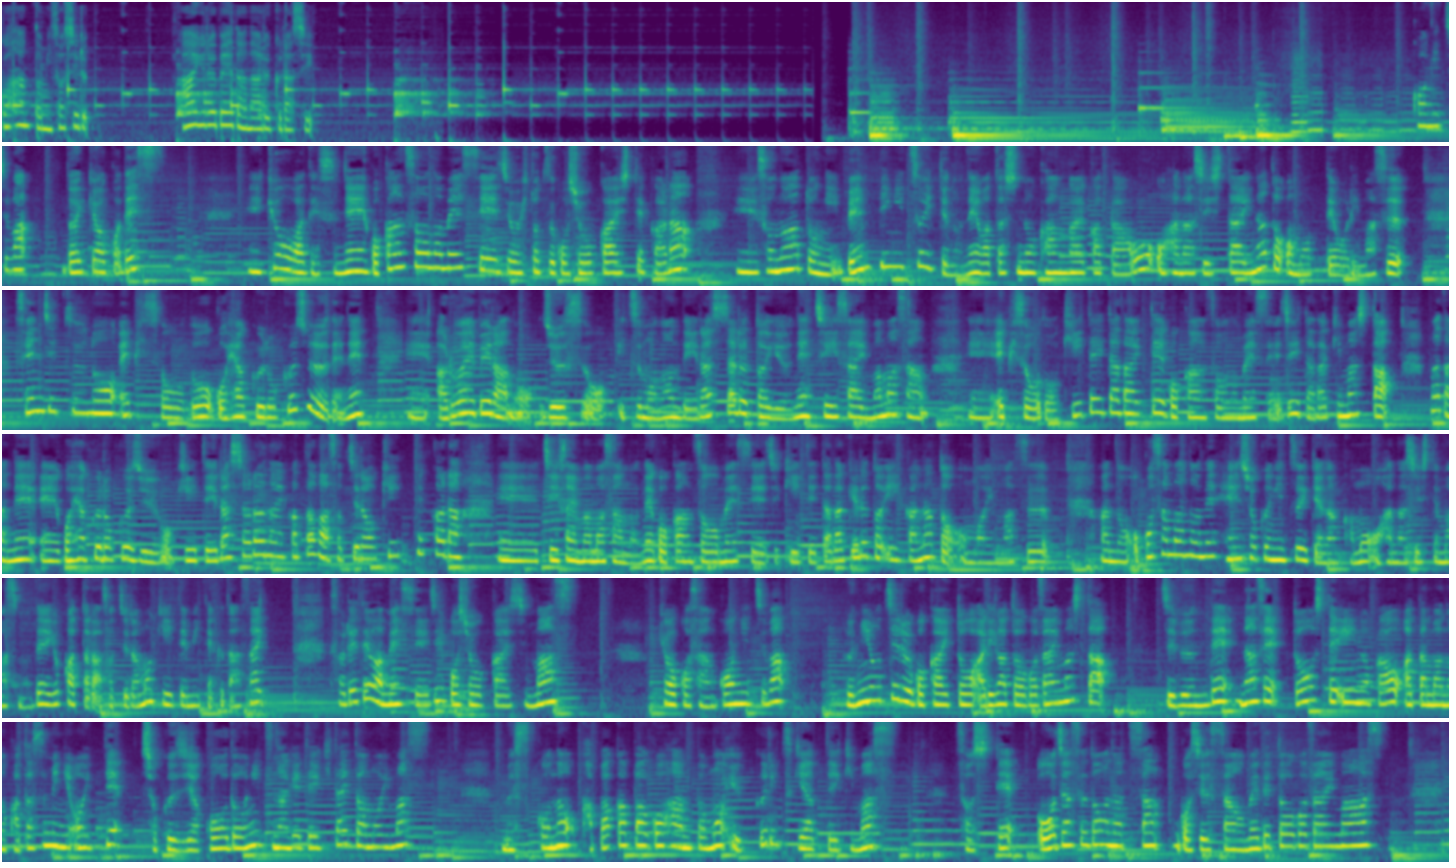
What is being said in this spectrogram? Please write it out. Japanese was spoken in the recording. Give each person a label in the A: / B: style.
A: ご飯と味噌汁。アーユルベーダのある暮らし。こんにちは。土井京子です、えー今日はですねご感想のメッセージを一つご紹介してから、えーその後に便秘についてのね私の考え方をお話ししたいなと思っております。先日のエピソード560でね、えーアロエベラのジュースをいつも飲んでいらっしゃるというね小さいママさん、えーエピソードを聞いていただいてご感想のメッセージいただきました。まだね、えー560を聞いていらっしゃらない方はそちらを聞いてから、え小さいママさんのねご感想メッセージ聞いていただけるといいかなと思います。あのお子様のね変色についてなんかもお話ししてますのでよかったらそちらも聞いてみてください。それではメッセージご紹介します。京子さんこんにちは。腑に落ちるご回答ありがとうございました。自分でなぜどうしていいのかを頭の片隅に置いて食事や行動につなげていきたいと思います。息子のカパカパご飯ともゆっくり付き合っていきます。そしてオージャスドーナツさんご出産おめでとうございます。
